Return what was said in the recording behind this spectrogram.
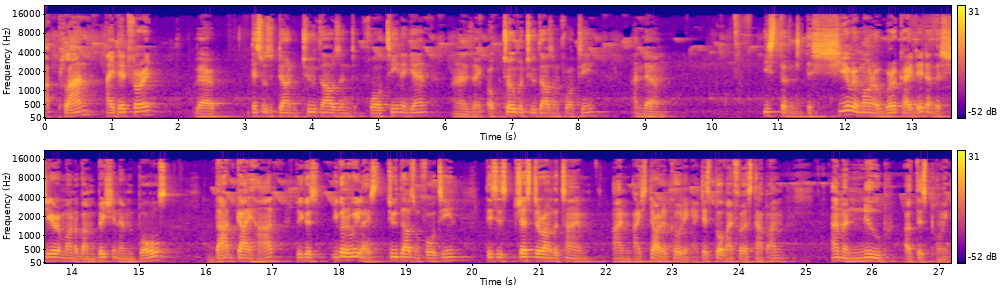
a plan I did for it, where this was done 2014 again, and it's like October 2014, and um, it's the the sheer amount of work I did and the sheer amount of ambition and balls that guy had because you got to realize 2014 this is just around the time I'm I started coding. I just built my first app. I'm I'm a noob at this point.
